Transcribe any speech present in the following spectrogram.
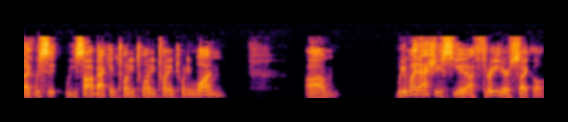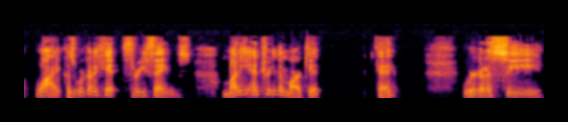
like we see we saw back in 2020, 2021. Um, we might actually see a three-year cycle. Why? Because we're going to hit three things: money entering the market. Okay, we're going to see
